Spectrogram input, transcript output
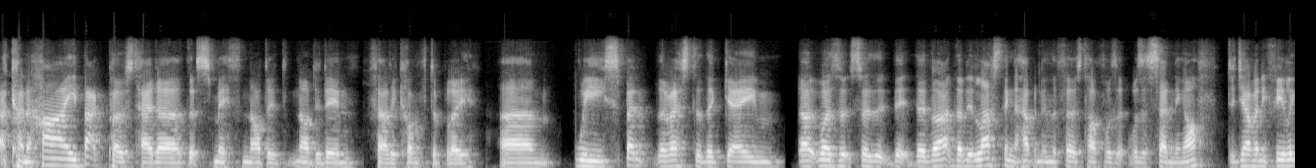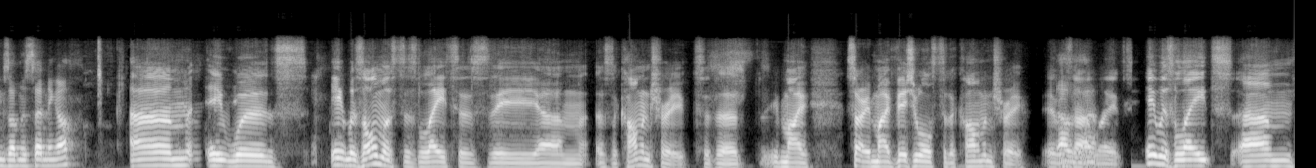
a kind of high back post header that Smith nodded nodded in fairly comfortably. Um, we spent the rest of the game. Uh, was it so the the, the the last thing that happened in the first half was was a sending off? Did you have any feelings on the sending off? Um, it was it was almost as late as the um as the commentary to the my sorry my visuals to the commentary. It was Oh, that yeah. late. It was late. Um,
